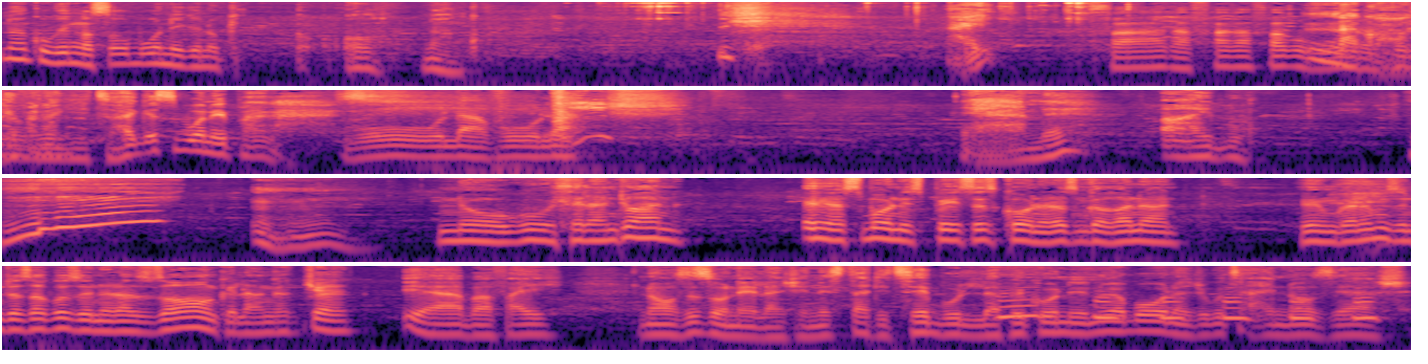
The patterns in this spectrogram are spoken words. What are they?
Nakho ke ngasawuboni ke noke oh nanko Ish. hayi. Faka faka faka uvula, nakho vula, ke bana vula. ngithi ake sibone phakathi. Vula vula. Ya ne hayibo no kuhle la ntwana. Eh asibone ispace esikhona la singakanani. Eh mngani wami izinto zakho zonela zonke la ngiyakutshela ya bafai no zizonela nje ne study table lapha ekhoneni. Uyabona nje ukuthi hayi no ziyasha.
